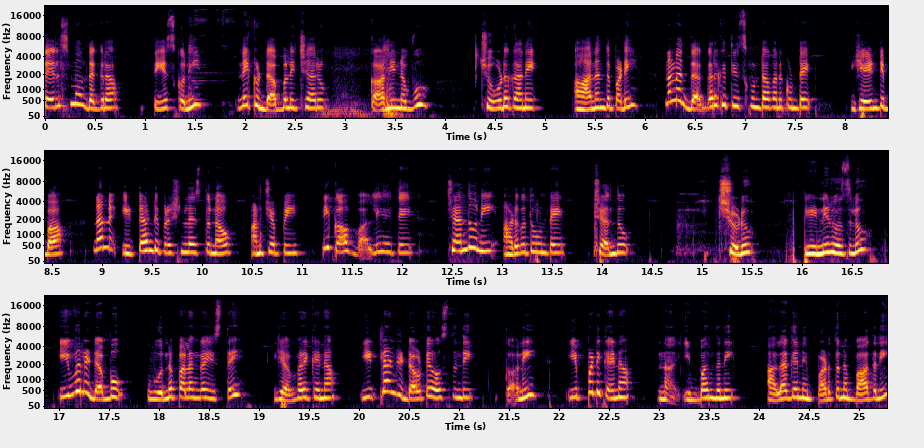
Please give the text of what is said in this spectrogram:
తెలిసిన వాళ్ళ దగ్గర తీసుకొని నీకు డబ్బులు ఇచ్చారు కానీ నువ్వు చూడగానే ఆనందపడి నన్ను దగ్గరికి తీసుకుంటావనుకుంటే ఏంటి బా నన్ను ఇట్లాంటి ప్రశ్నలు వేస్తున్నావు? అని చెప్పి ఇక వల్లి అయితే చందుని అడుగుతూ ఉంటే చందు చూడు ఎన్ని రోజులు ఇవ్వని డబ్బు ఉన్న పలంగా ఇస్తే ఎవరికైనా ఇట్లాంటి డౌటే వస్తుంది. కానీ ఇప్పటికైనా నా ఇబ్బందిని అలాగే నేను పడుతున్న బాధని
